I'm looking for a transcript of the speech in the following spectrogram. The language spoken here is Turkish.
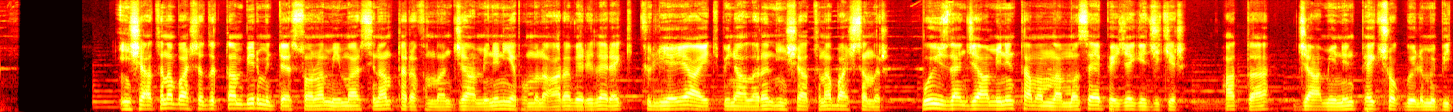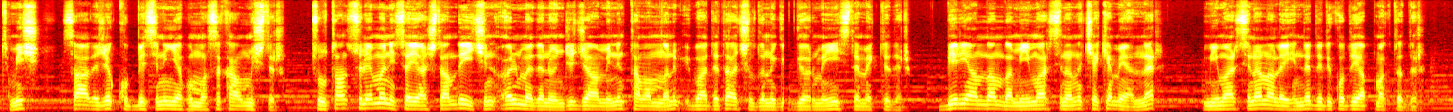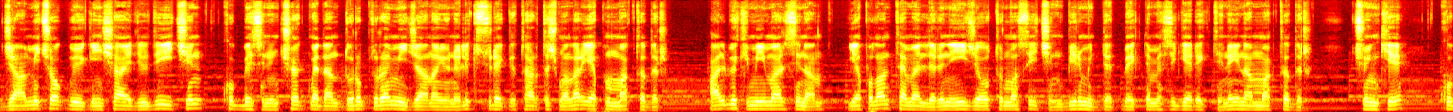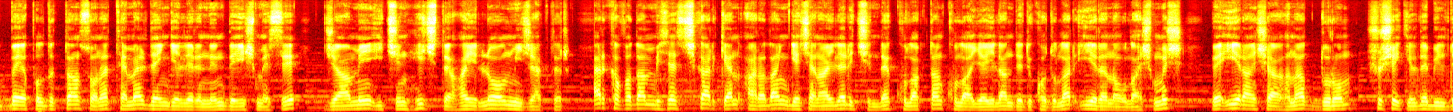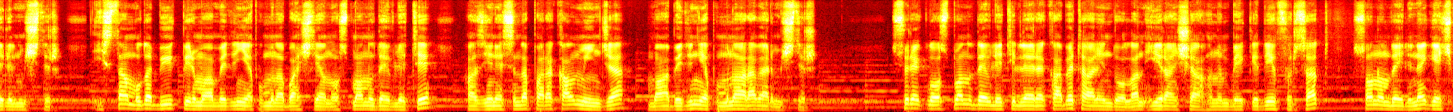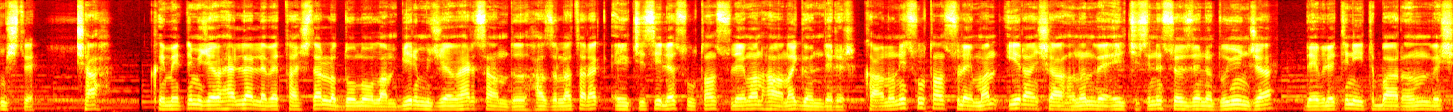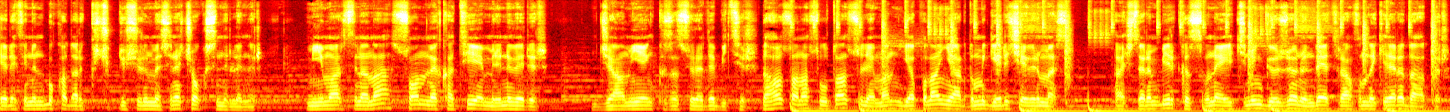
İnşaatına başladıktan bir müddet sonra Mimar Sinan tarafından caminin yapımına ara verilerek külliyeye ait binaların inşaatına başlanır. Bu yüzden caminin tamamlanması epeyce gecikir. Hatta caminin pek çok bölümü bitmiş, sadece kubbesinin yapılması kalmıştır. Sultan Süleyman ise yaşlandığı için ölmeden önce caminin tamamlanıp ibadete açıldığını gö- görmeyi istemektedir. Bir yandan da Mimar Sinan'ı çekemeyenler Mimar Sinan aleyhinde dedikodu yapmaktadır. Cami çok büyük inşa edildiği için kubbesinin çökmeden durup duramayacağına yönelik sürekli tartışmalar yapılmaktadır. Halbuki Mimar Sinan yapılan temellerin iyice oturması için bir müddet beklemesi gerektiğine inanmaktadır. Çünkü kubbe yapıldıktan sonra temel dengelerinin değişmesi cami için hiç de hayırlı olmayacaktır. Her kafadan bir ses çıkarken aradan geçen aylar içinde kulaktan kulağa yayılan dedikodular İran'a ulaşmış ve İran Şahı'na durum şu şekilde bildirilmiştir. İstanbul'da büyük bir mabedin yapımına başlayan Osmanlı Devleti hazinesinde para kalmayınca mabedin yapımına ara vermiştir. Sürekli Osmanlı Devleti ile rekabet halinde olan İran Şahı'nın beklediği fırsat sonunda eline geçmişti. Şah, kıymetli mücevherlerle ve taşlarla dolu olan bir mücevher sandığı hazırlatarak elçisiyle Sultan Süleyman Han'a gönderir. Kanuni Sultan Süleyman, İran Şahı'nın ve elçisinin sözlerini duyunca devletin itibarının ve şerefinin bu kadar küçük düşürülmesine çok sinirlenir. Mimar Sinan'a son ve kati emrini verir. Camiyi en kısa sürede bitir. Daha sonra Sultan Süleyman yapılan yardımı geri çevirmez. Taşların bir kısmını elçinin gözü önünde etrafındakilere dağıtır.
